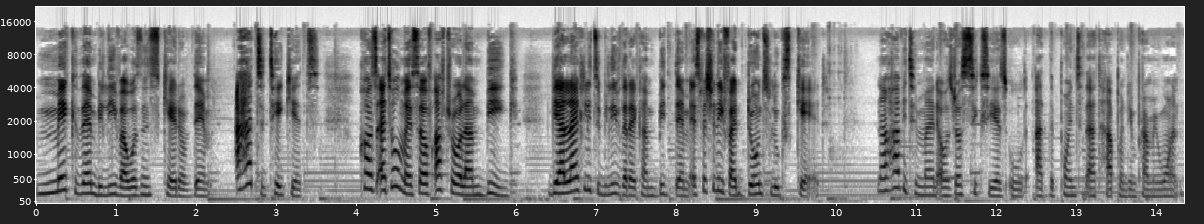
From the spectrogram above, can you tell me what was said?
make them believe I wasn't scared of them. I had to take it. Because I told myself, after all, I'm big. They are likely to believe that I can beat them, especially if I don't look scared. Now, have it in mind, I was just six years old at the point that happened in primary one.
